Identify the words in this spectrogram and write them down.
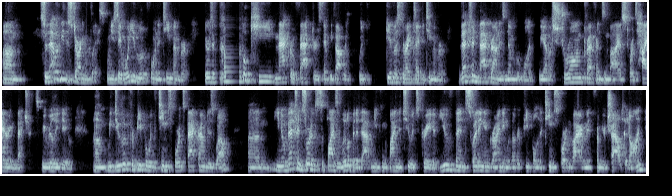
Um, so that would be the starting place. When you say, what do you look for in a team member? There's a couple key macro factors that we thought would, would give us the right type of team member. Veteran background is number one. We have a strong preference and bias towards hiring veterans. We really do. Um, we do look for people with a team sports background as well. Um, you know, veteran sort of supplies a little bit of that. When you combine the two, it's great. If you've been sweating and grinding with other people in a team sport environment from your childhood on,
